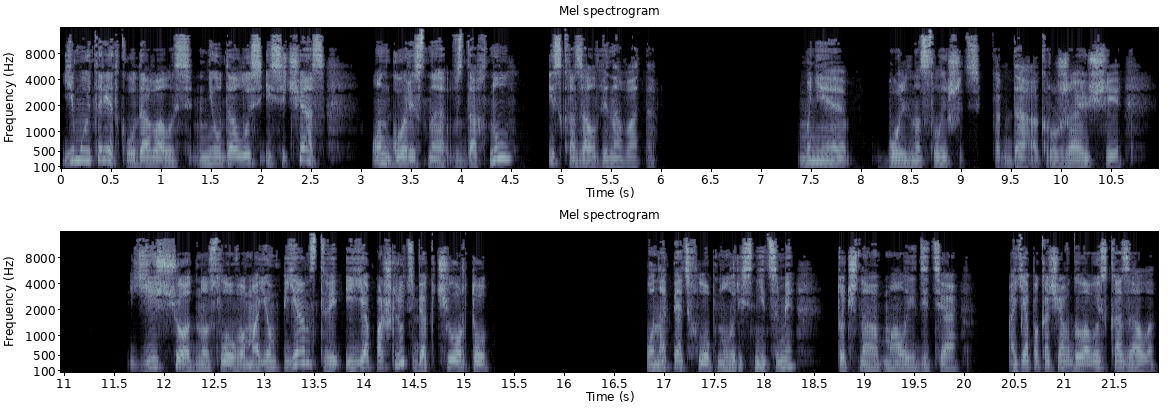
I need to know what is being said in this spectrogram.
Ему это редко удавалось, не удалось и сейчас. Он горестно вздохнул и сказал виновато. «Мне больно слышать, когда окружающие... Еще одно слово о моем пьянстве, и я пошлю тебя к черту!» Он опять хлопнул ресницами, точно малое дитя, а я, покачав головой, сказала.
